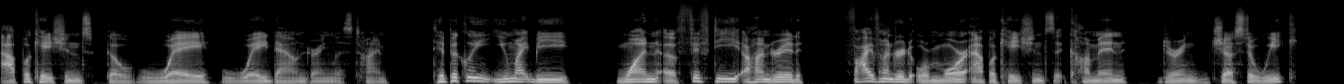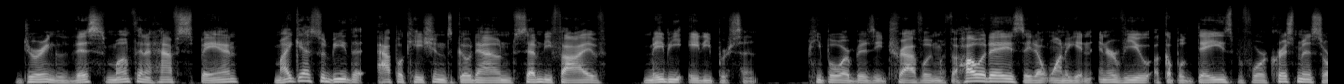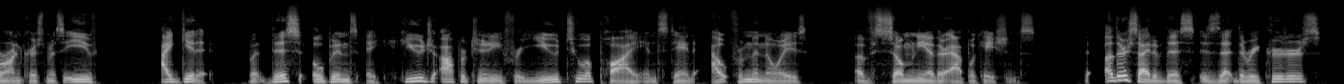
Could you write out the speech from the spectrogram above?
applications go way, way down during this time. Typically, you might be one of 50, 100, 500 or more applications that come in during just a week. During this month and a half span, my guess would be that applications go down 75, maybe 80%. People are busy traveling with the holidays. They don't want to get an interview a couple days before Christmas or on Christmas Eve. I get it. But this opens a huge opportunity for you to apply and stand out from the noise of so many other applications. The other side of this is that the recruiters,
